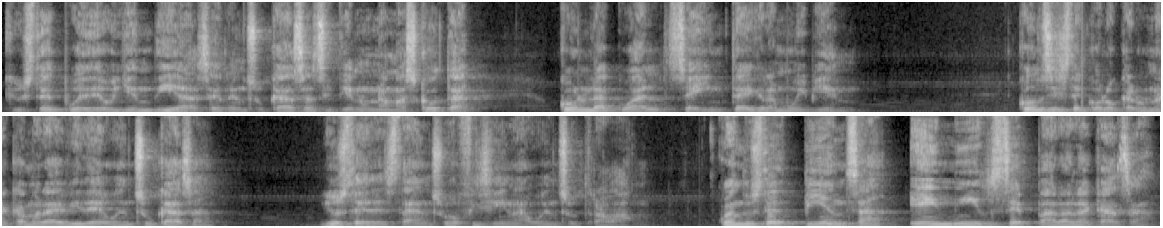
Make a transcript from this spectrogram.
que usted puede hoy en día hacer en su casa si tiene una mascota, con la cual se integra muy bien. Consiste en colocar una cámara de video en su casa y usted está en su oficina o en su trabajo. Cuando usted piensa en irse para la casa,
